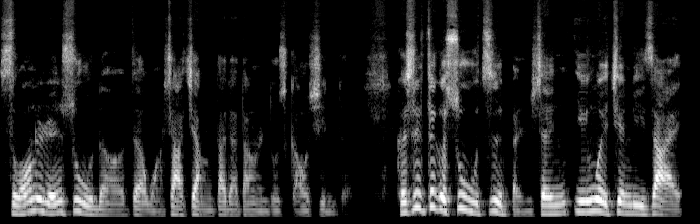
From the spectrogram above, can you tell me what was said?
死亡的人数呢在往下降，大家当然都是高兴的。可是这个数字本身，因为建立在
